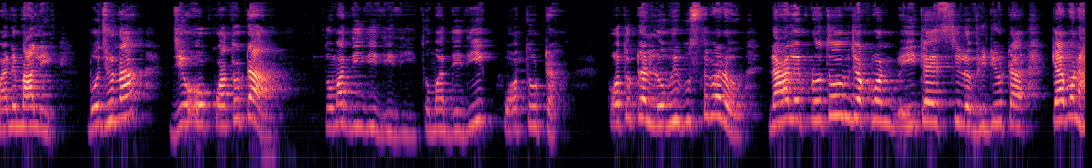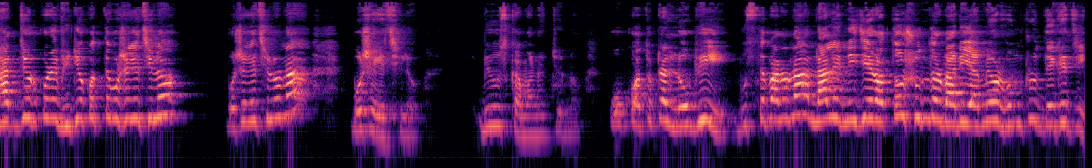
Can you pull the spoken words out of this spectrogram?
মানে মালিক। বোঝো না যে ও কতটা, তোমার দিদি দিদি, তোমার দিদি কতটা। কতটা লোভী বুঝতে পারো? নাহলে প্রথম যখন এইটা এসেছিল ভিডিওটা, কেমন হাত জোর করে ভিডিও করতে বসে গেছিল? বসে গেছিল না? বসে গেছিল ভিউজ কামানোর জন্য। ও কতটা লোভী বুঝতে পারো না? নালে নিজের অত সুন্দর বাড়ি, আমি ওর হোম ট্যুর দেখেছি,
